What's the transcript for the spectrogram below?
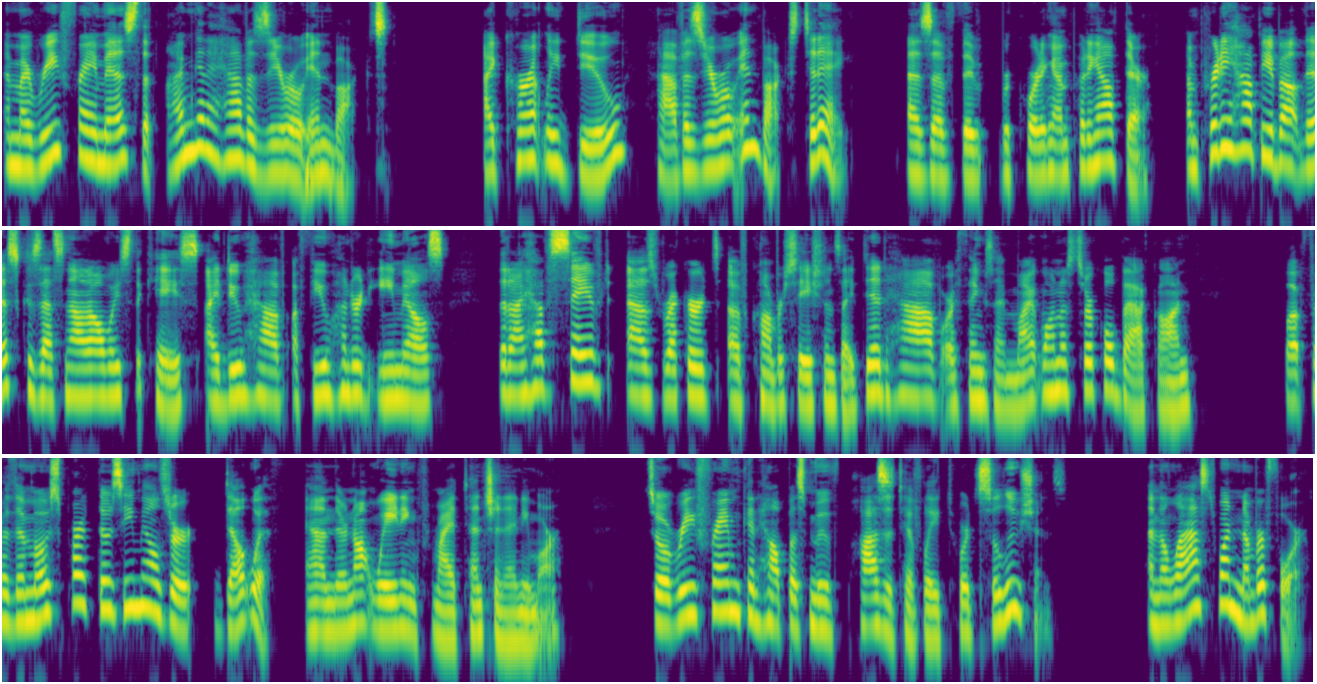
And my reframe is that I'm going to have a zero inbox. I currently do have a zero inbox today as of the recording I'm putting out there. I'm pretty happy about this because that's not always the case. I do have a few hundred emails that I have saved as records of conversations I did have or things I might want to circle back on. But for the most part, those emails are dealt with and they're not waiting for my attention anymore. So a reframe can help us move positively towards solutions. And the last one, number four,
